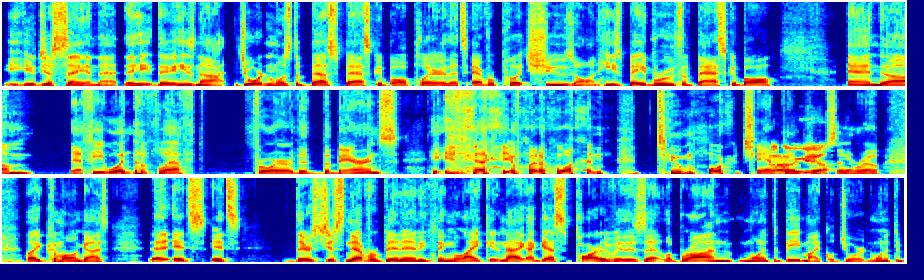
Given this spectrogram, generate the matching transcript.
you're just saying that. He, he's not. Jordan was the best basketball player that's ever put shoes on. He's Babe Ruth of basketball. And um, if he wouldn't have left for the, the Barons, he, he would have won two more championships oh, yeah. in a row. Like, come on, guys. It's, it's, there's just never been anything like it. And I, I, guess part of it is that LeBron wanted to be Michael Jordan, wanted to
